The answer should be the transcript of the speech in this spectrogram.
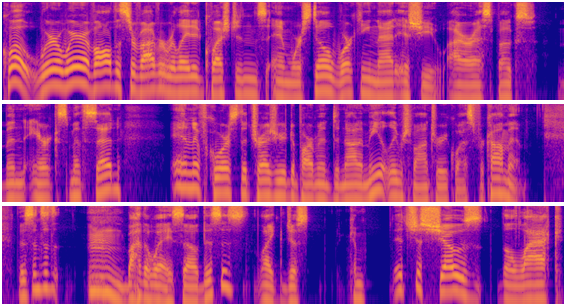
Quote, we're aware of all the survivor related questions and we're still working that issue, IRS spokesman Eric Smith said. And of course, the Treasury Department did not immediately respond to requests for comment. This is, by the way, so this is like just, it just shows the lack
